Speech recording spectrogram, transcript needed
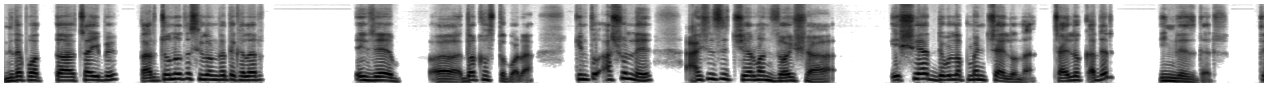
নিরাপত্তা চাইবে। তার জন্য তো শ্রীলঙ্কাতে খেলার এই যে দরখাস্ত করা। কিন্তু আসলে আইসিসি চেয়ারম্যান জয়সা এশিয়ার ডেভেলপমেন্ট চাইলো না, চাইলো কাদের? ইংরেজদের। তো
